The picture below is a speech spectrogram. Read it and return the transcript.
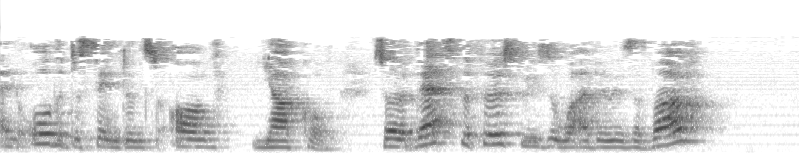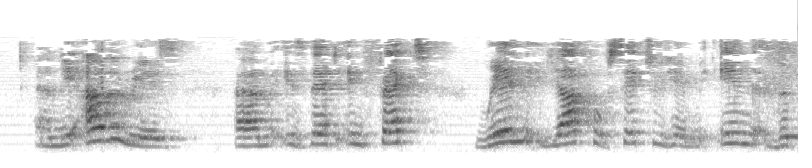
and all the descendants of Yaakov. So that's the first reason why there is a vav. And the other is, um, is that in fact, when Yaakov said to him in the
